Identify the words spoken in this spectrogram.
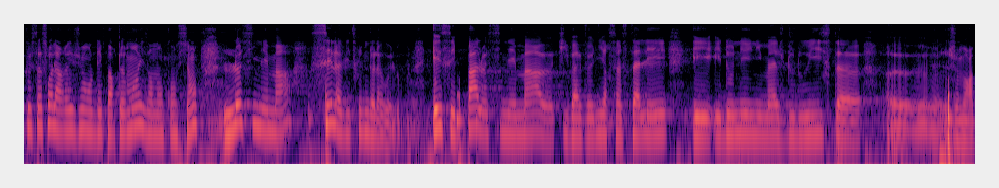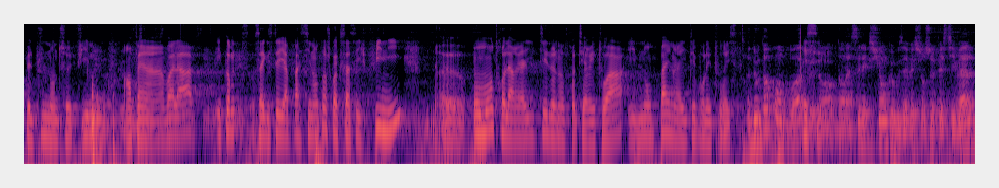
que ce soit la région ou le département, ils en ont conscience. Le cinéma, c'est la vitrine de la Guadeloupe. Et c'est pas le cinéma euh, qui va venir s'installer et, donner une image doudouiste. Euh, je me rappelle plus le nom de ce film. Enfin, voilà. Et comme ça existait il n'y a pas si longtemps, je crois que ça c'est fini. Euh, on montre la réalité de notre territoire et non pas une réalité pour les touristes. D'autant qu'on voit que dans, la sélection que vous avez sur ce festival,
